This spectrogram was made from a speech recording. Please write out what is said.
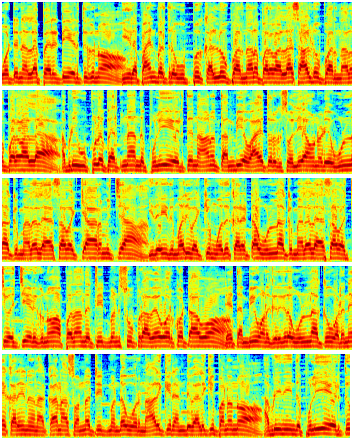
போட்டு நல்லா பெரட்டி எடுத்துக்கணும். இதுல பயன்படுத்துற உப்பு கல் உப்பா இருந்தாலும் பரவாயில்ல சால்ட் உப்பா இருந்தாலும் பரவாயில்ல. அப்படி உப்புல பெரட்டின அந்த புளியை எடுத்து நானும் தம்பியை வாய துறக்க சொல்லி அவனுடைய உள்நாக்கு மேல லேசா வைக்க ஆரம்பிச்சான். இதை இது மாதிரி வைக்கும் போது கரெக்டா உள்நாக்கு மேல லேசா வச்சு வச்சு எடுக்கணும். அப்பதான் அந்த ட்ரீட்மெண்ட் சூப்பராகவே ஒர்க் அவுட் ஆகும். டேய் தம்பி உனக்கு இருக்கிற உள்நாக்கு உடனே கரையணும்னாக்கா நான் சொன்ன ட்ரீட்மெண்ட்டை ஒரு நாளைக்கு ரெண்டு வேலைக்கு பண்ணணும். அப்படி நீ இந்த புளியை எடுத்து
